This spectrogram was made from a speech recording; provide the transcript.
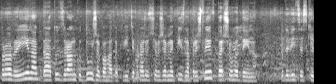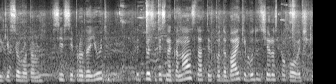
про ринок. Да, тут зранку дуже багато квітів. Кажуть, що вже ми пізно прийшли в першу годину. Подивіться, скільки всього там. Всі-всі продають. Підписуйтесь на канал, ставте вподобайки, будуть ще розпаковочки.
